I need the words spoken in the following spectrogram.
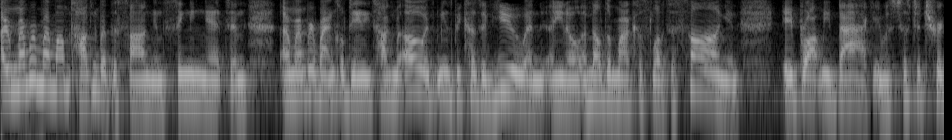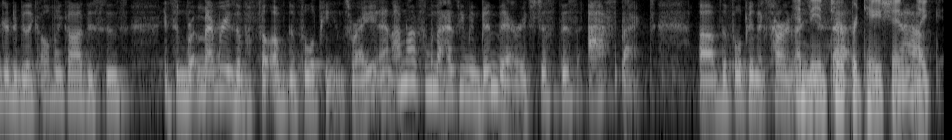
I remember my mom talking about the song and singing it, and I remember my uncle Danny talking about, oh, it means because of you, and you know, Imelda Marcos loved the song, and it brought me back. It was just a trigger to be like, oh my god, this is it's memories of of the Philippines, right? And I'm not someone that hasn't even been there. It's just this aspect of the Filipinx heart and the interpretation Yeah. like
